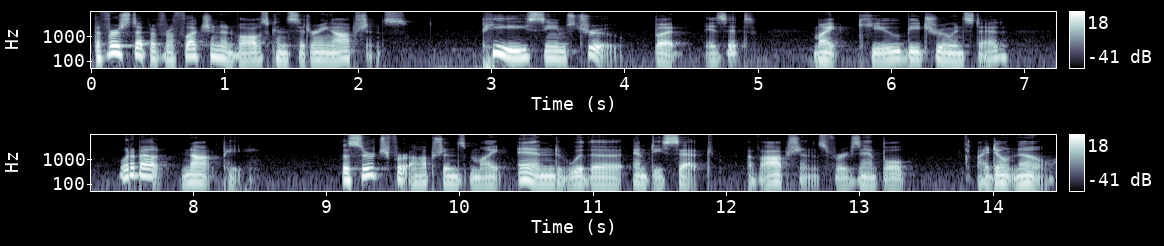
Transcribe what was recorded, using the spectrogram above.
The first step of reflection involves considering options. P seems true, but is it? Might Q be true instead? What about not P? The search for options might end with an empty set of options, for example, I don't know,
